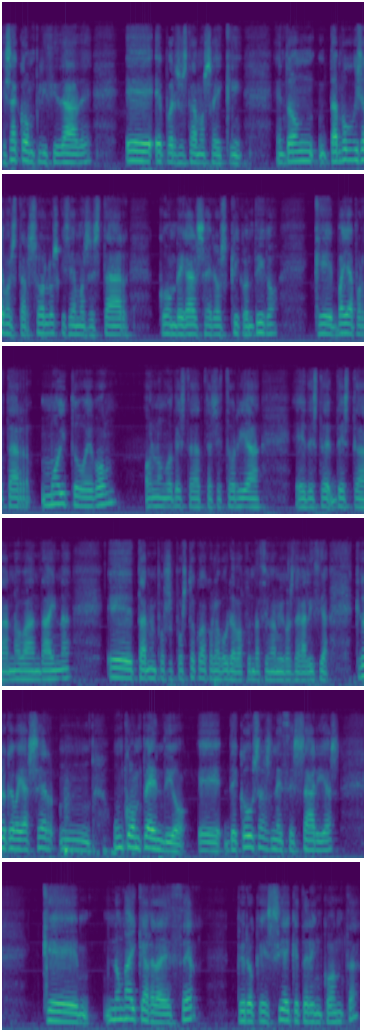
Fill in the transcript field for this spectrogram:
esa complicidade, e, e por eso estamos aquí. Entón, tampouco quixemos estar solos, quixemos estar con Vegal Saeroski contigo, que vai aportar moito e bon ao longo desta trayectoria eh, desta, desta nova andaina e eh, tamén, por suposto, coa colabora da Fundación Amigos de Galicia. Creo que vai a ser mm, un compendio eh, de cousas necesarias que non hai que agradecer, pero que sí hai que ter en conta,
